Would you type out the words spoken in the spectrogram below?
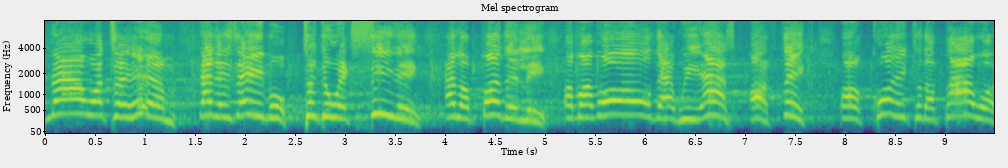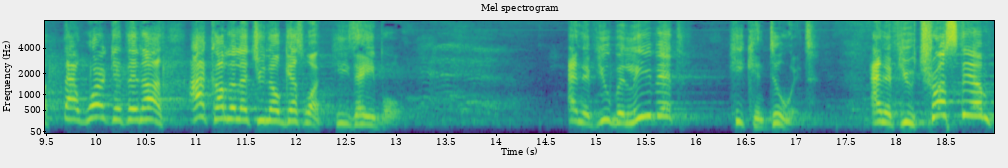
Now unto him that is able to do exceeding and abundantly above all that we ask or think, according to the power that worketh in us. I come to let you know, guess what? He's able. And if you believe it, He can do it. And if you trust Him,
